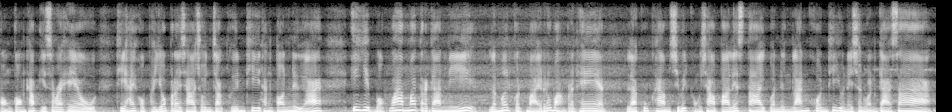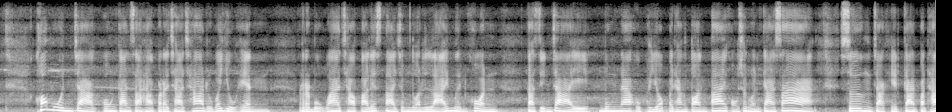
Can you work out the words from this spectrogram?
ของกองทัพอิสราเอล ที่ให้อพยพประชาชนจากพื้นที่ทางตอนเหนือ อียิปต์บอกว่ามาตรการนี้ละเมิดกฎหมายระหว่างประเทศ และคุกคามชีวิตของชาวปาเลสไตน์กว่า 1 ล้านคนที่อยู่ในฉนวนกาซา ข้อมูลจากองค์การสหประชาชาติหรือว่า UN ระบุว่าชาวปาเลสไตน์จำนวนหลายหมื่นคน ตัดสินใจมุ่งหน้าอพยพไปทางตอนใต้ของฉนวนกาซาซึ่งจากเหตุการณ์ปะทะ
